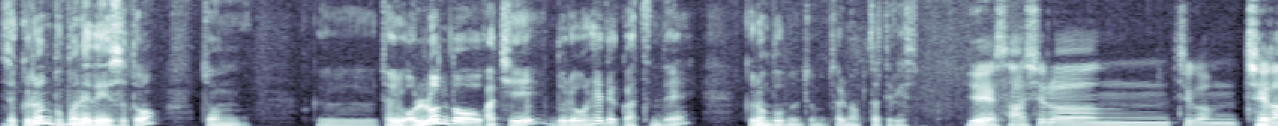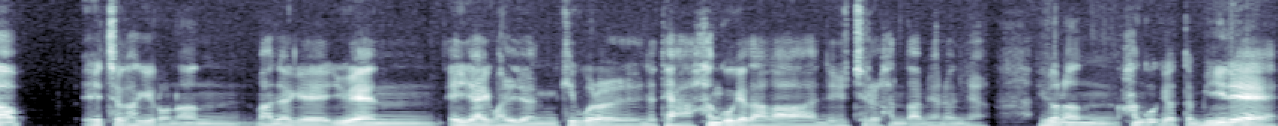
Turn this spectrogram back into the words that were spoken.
그래서 그런 부분에 대해서도 좀 그 저희 언론도 같이 노력을 해야 될 것 같은데 그런 부분 좀 설명 부탁드리겠습니다. 예, 사실은 지금 제가 예측하기로는 만약에 UN AI 관련 기구를 이제 대한 한국에다가 이제 유치를 한다면은요, 이거는 한국의 어떤 미래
